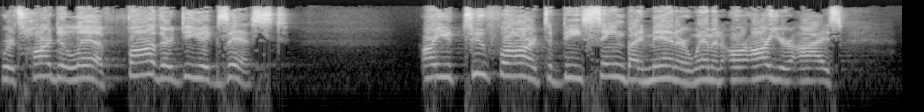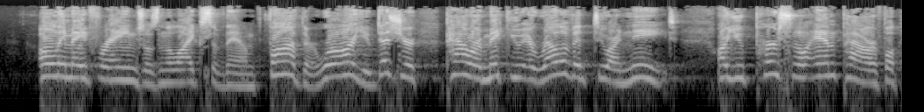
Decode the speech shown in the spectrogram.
where it's hard to live? Father, do you exist? Are you too far to be seen by men or women, or are your eyes only made for angels and the likes of them? Father, where are you? Does your power make you irrelevant to our need? Are you personal and powerful?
